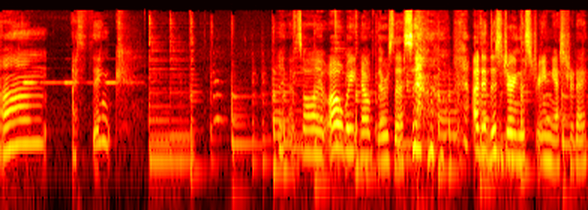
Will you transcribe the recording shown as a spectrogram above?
Um, I think... I think that's all I- oh wait, no, there's this. I did this during the stream yesterday.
